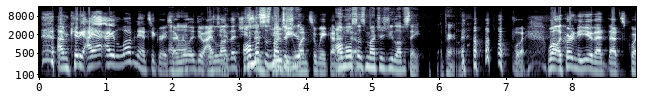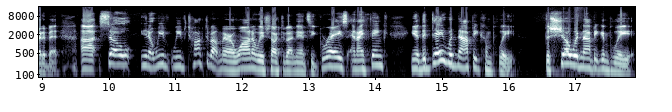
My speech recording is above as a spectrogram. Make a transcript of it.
I'm kidding. I I I love Nancy Grace. I Uh-huh. really do. I Yes, you love do. that she almost says as much as you once a week on almost as much as you love Satan, apparently. Oh boy. Well, according to you, that that's quite a bit. Uh, so you know, we've we've talked about marijuana, we've talked about Nancy Grace, and I think you know the day would not be complete. The show would not be complete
